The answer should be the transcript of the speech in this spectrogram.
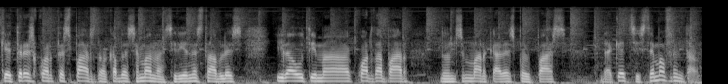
que tres quartes parts del cap de setmana serien estables i l'última quarta part doncs, marcades pel pas d'aquest sistema frontal.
